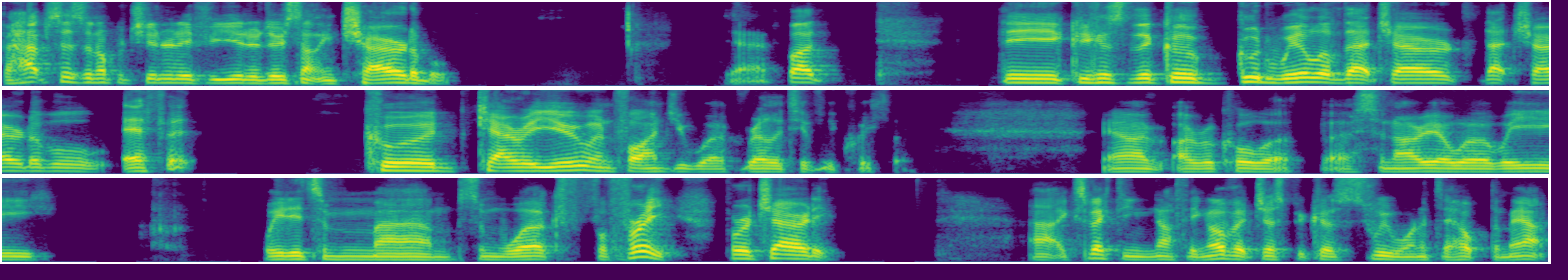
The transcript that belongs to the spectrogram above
perhaps there's an opportunity for you to do something charitable. Yeah, but the because the goodwill of that chari- that charitable effort could carry you and find you work relatively quickly. Yeah, I, I recall a, a scenario where we we did some um, some work for free for a charity, uh, expecting nothing of it, just because we wanted to help them out.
